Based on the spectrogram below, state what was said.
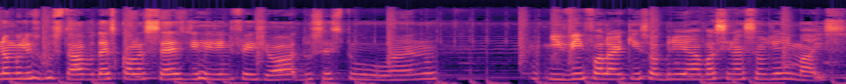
nome é Luiz Gustavo, da Escola SES de Regente Feijó, do sexto ano, e vim falar aqui sobre a vacinação de animais.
